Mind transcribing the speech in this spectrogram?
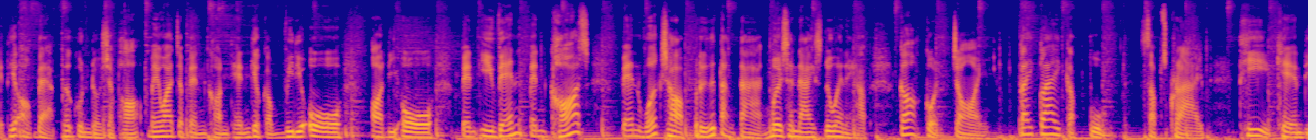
ษที่ออกแบบเพื่อคุณโดยเฉพาะ ไม่ว่าจะเป็นคอนเทนต์เกี่ยวกับวิดีโอ ออดิโอ เป็นอีเวนต์ เป็นคอร์ส เป็นเวิร์กช็อปหรือต่างๆ merchandise ด้วยนะครับ ก็กดจอยใกล้ๆกับปุ่ม subscribe ที่ KND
